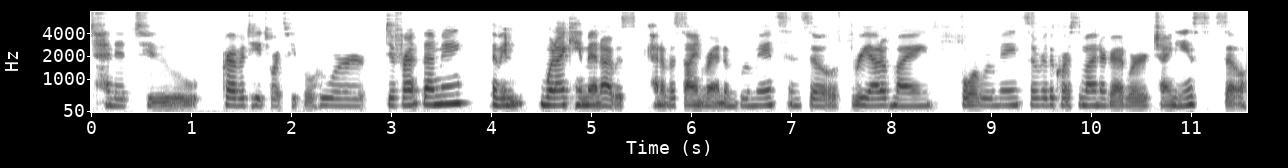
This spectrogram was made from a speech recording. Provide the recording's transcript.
tended to gravitate towards people who were different than me. I mean, when I came in, I was kind of assigned random roommates. And so three out of my four roommates over the course of my undergrad were Chinese. So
